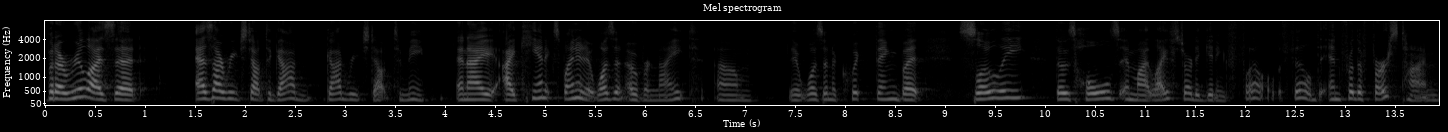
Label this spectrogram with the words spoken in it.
but I realized that as I reached out to God, God reached out to me. And I, I can't explain it. It wasn't overnight. Um, it wasn't a quick thing, but slowly those holes in my life started getting filled, filled. And for the first time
